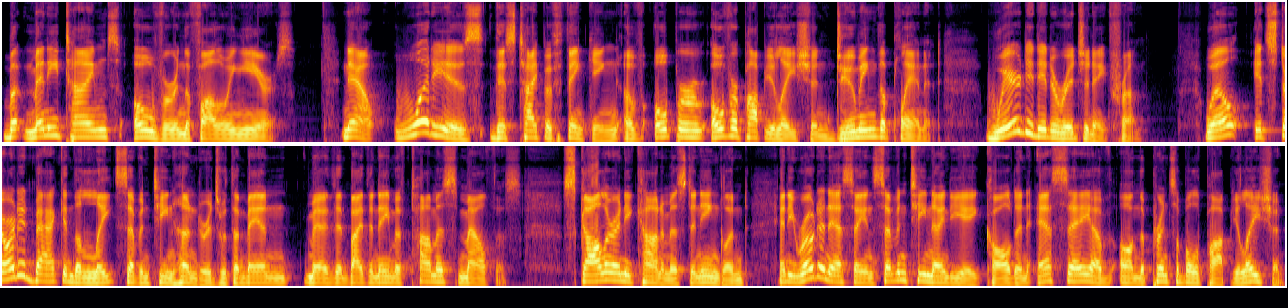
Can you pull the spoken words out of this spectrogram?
but many times over in the following years. Now, what is this type of thinking of over, overpopulation dooming the planet? Where did it originate from? Well, it started back in the late 1700s with a man by the name of Thomas Malthus, scholar and economist in England, and he wrote an essay in 1798 called An Essay of, on the Principle of Population.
